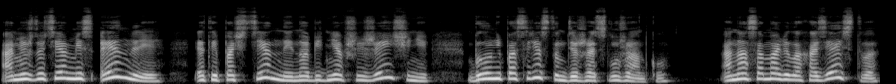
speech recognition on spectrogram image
а между тем мисс Энли, этой почтенной, но обедневшей женщине, было непосредством держать служанку. Она сама вела хозяйство,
